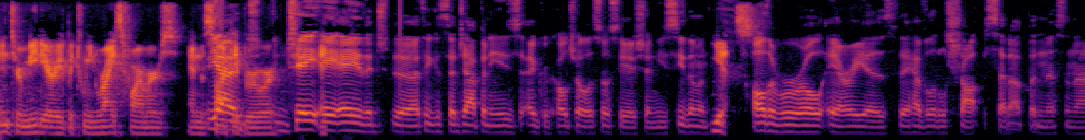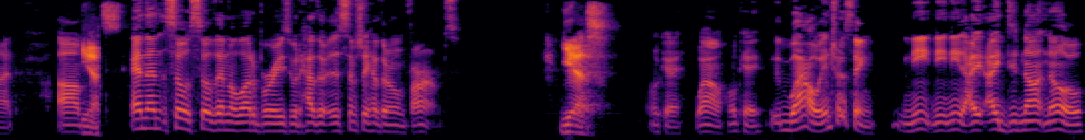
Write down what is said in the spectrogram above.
intermediary between rice farmers and the sake yeah, brewer. JAA, the, uh, I think it's the Japanese Agricultural Association. You see them in yes. all the rural areas. They have little shops set up and this and that. Um, yes. And then so so then a lot of breweries would have their essentially have their own farms. Yes. Okay. Wow. Okay. Wow. Interesting. Neat. Neat. Neat. I I did not know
